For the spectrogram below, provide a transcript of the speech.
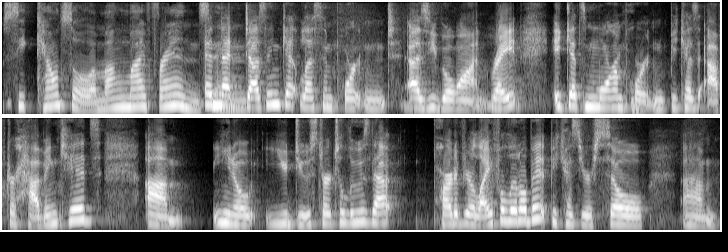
seek counsel among my friends. And that doesn't get less important as you go on, right? It gets more important because after having kids, um, you know, you do start to lose that part of your life a little bit because you're so um,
